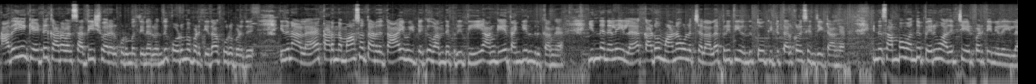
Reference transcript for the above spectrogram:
அதையும் கேட்டு கணவர் சதீஸ்வரர் குடும்பத்தினர் வந்து கொடுமைப்படுத்தியதாக கூறப்படுது. இதனால் கடந்த மாதம் தனது தாய் வீட்டுக்கு வந்த பிரீத்தி அங்கேயே தங்கியிருந்திருக்காங்க. இந்த நிலையில் கடும் மன உளைச்சலால் பிரீத்தி வந்து தூக்கிட்டு தற்கொலை செஞ்சுக்கிட்டாங்க. இந்த சம்பவம் வந்து பெரும் அதிர்ச்சி ஏற்படுத்திய நிலையில்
